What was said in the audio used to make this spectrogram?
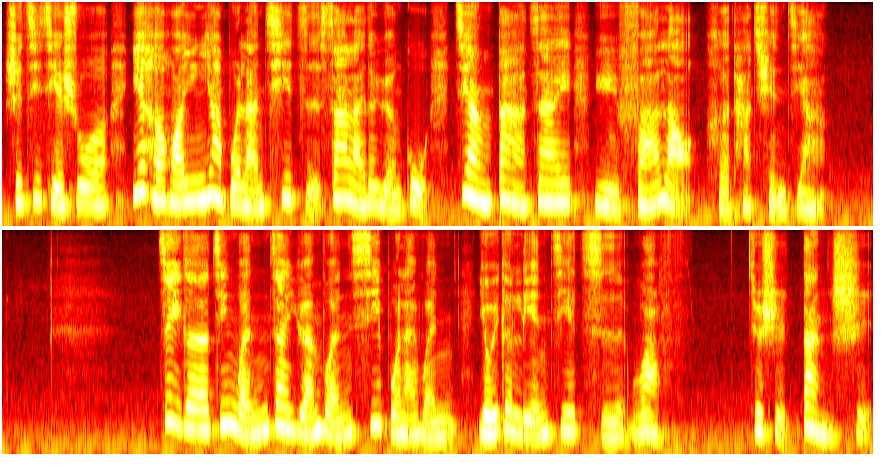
十七节说，耶和华因亚伯兰妻子撒来的缘故，降大灾与法老和他全家。这个经文在原文希伯来文有一个连接词 “waf”，就是但是。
